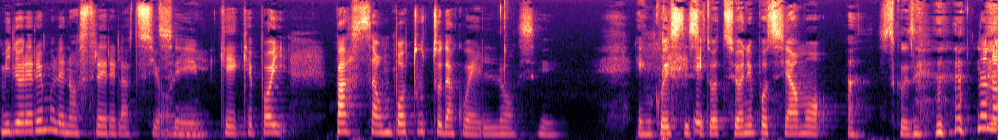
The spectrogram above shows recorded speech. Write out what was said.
miglioreremo le nostre relazioni, sì. che, che, poi passa un po' tutto da quello. Sì. E in queste situazioni e... possiamo... Ah, scusi. No, no,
